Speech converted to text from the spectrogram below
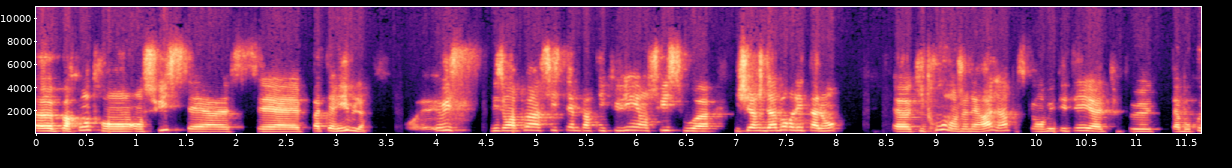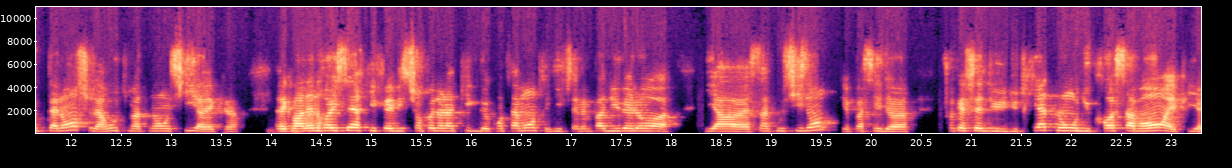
par contre, en, Suisse, c'est pas terrible. Oui, ils ont un peu un système particulier en Suisse où ils cherchent d'abord les talents euh, qui trouvent en général, hein, parce qu'en VTT, euh, tu as beaucoup de talent. Sur la route maintenant aussi, avec, euh, avec Marlène Reusser qui fait vice-championne olympique de contre-la-montre et qui ne faisait même pas du vélo il y a 5 ou 6 ans, qui est passé de, je crois qu'elle fait du, du, triathlon, du cross avant, et puis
